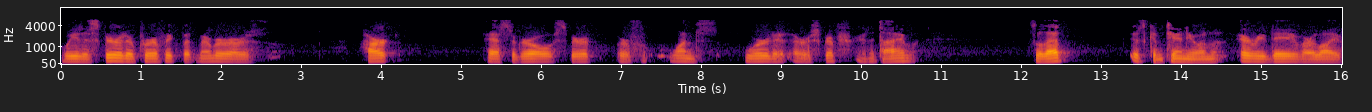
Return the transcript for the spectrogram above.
We, the spirit, are perfect, but remember our heart has to grow, spirit, or one word at, or scripture at a time. So that is continuing every day of our life.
